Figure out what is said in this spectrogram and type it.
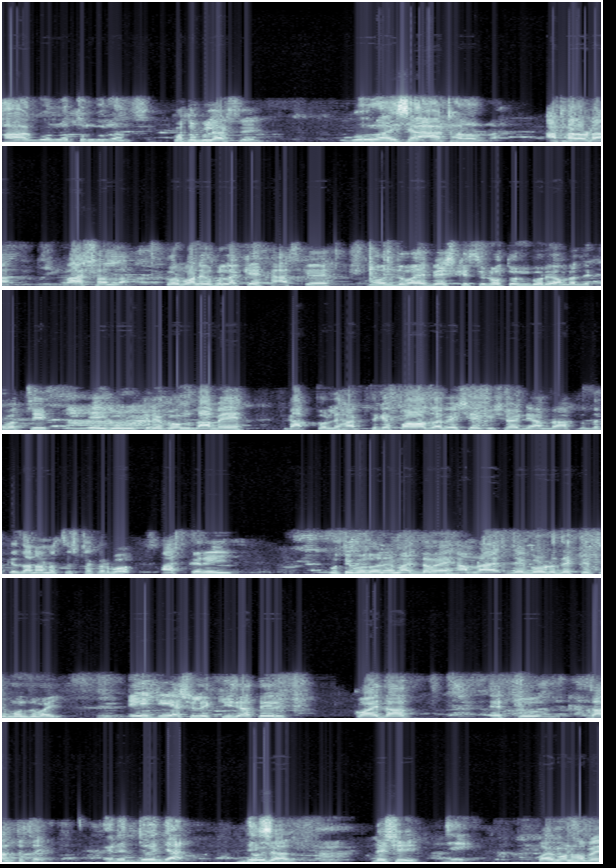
হ্যাঁ গরু নতুন গরু আনছে। কতগুলো আসছে? গরু আইসে আঠারোটা। আঠারোটা। মাশাল্লাহ কোরবানি উপলক্ষে আজকে মঞ্জু ভাই বেশ কিছু নতুন গরু আমরা দেখতে পাচ্ছি। এই গরু কীরকম দামে গাবতলি হাট থেকে পাওয়া যাবে সেই বিষয় নিয়ে আমরা আপনাদেরকে জানানোর চেষ্টা করব। আজকের এই প্রতিবেদনের মাধ্যমে আমরা যে গরু দেখতেছি মঞ্জু ভাই এইটি আসলে কি জাতের? কয় দাঁত? একটু জানতে চাই। এটা দুই দাঁত। দুই দাঁত? হ্যাঁ। দেশি? কয় মন হবে?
